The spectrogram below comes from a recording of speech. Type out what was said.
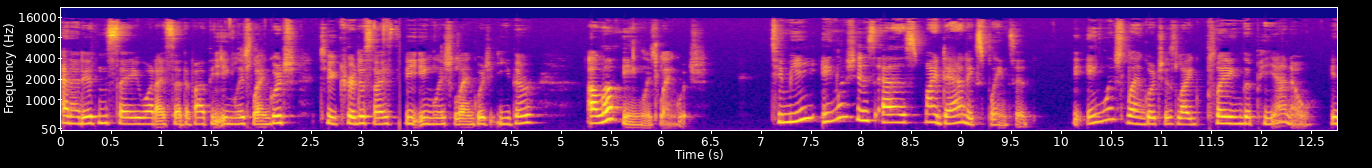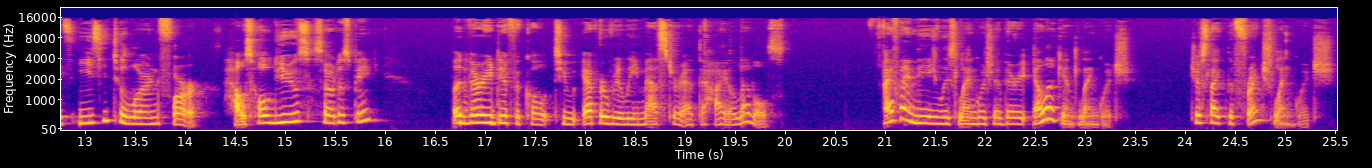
And I didn't say what I said about the English language to criticize the English language either. I love the English language. To me, English is as my dad explains it. The English language is like playing the piano. It's easy to learn for household use, so to speak, but very difficult to ever really master at the higher levels. I find the English language a very elegant language, just like the French language.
